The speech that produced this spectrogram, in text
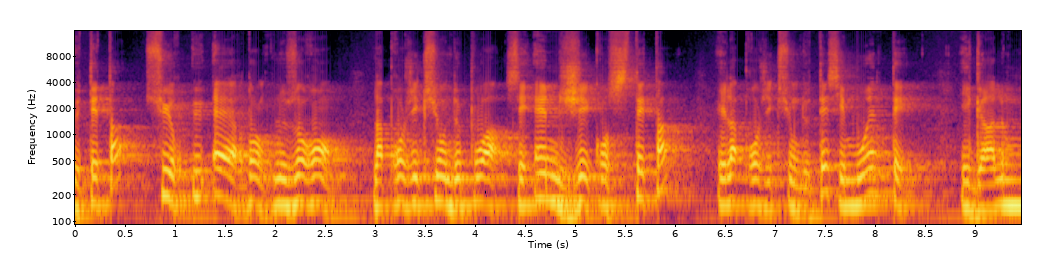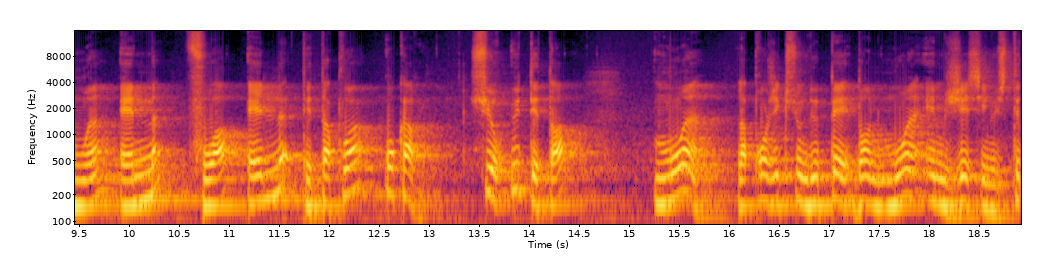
Uθ. Sur UR, donc, nous aurons la projection de poids, c'est mg cos θ, et la projection de t, c'est moins t, égale moins m fois l θ point au carré. Sur Uθ, moins la projection de p donne moins mg sinus θ,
